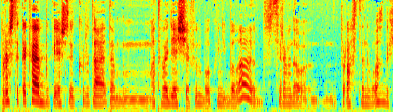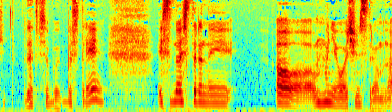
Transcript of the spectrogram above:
Просто какая бы, конечно, крутая там отводящая футболка не была, все равно просто на воздухе это все будет быстрее. И с одной стороны, о, мне очень стрёмно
